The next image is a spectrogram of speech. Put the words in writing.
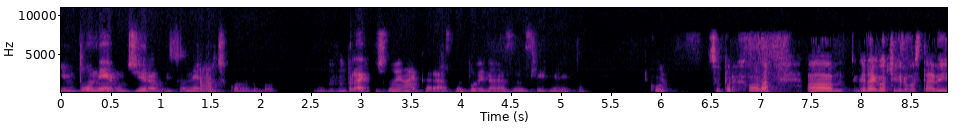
jim to ne odžira, v bistvu ne pričakuje, da bo mhm. praktično enaka rast napovedana za naslednje leto. Cool. Super, hvala. Um, Grego, če gremo s tebi,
